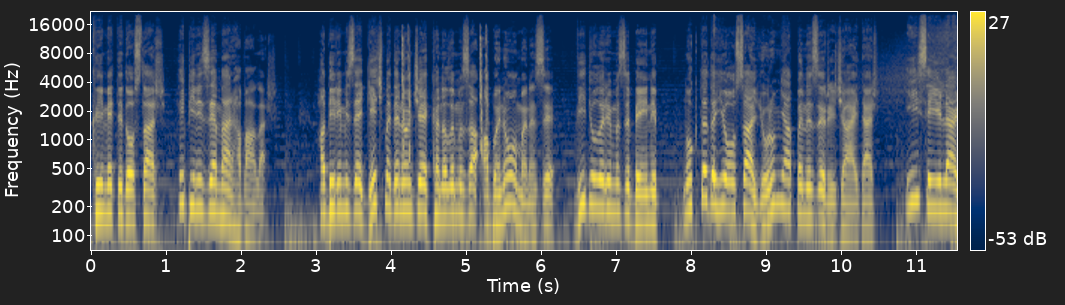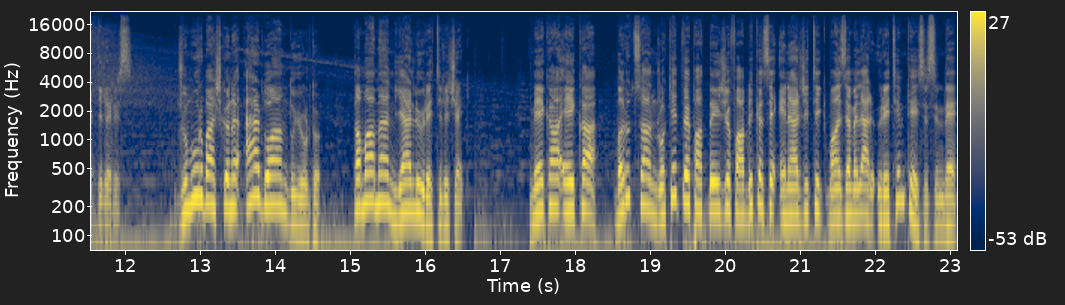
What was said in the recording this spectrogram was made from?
Kıymetli dostlar, hepinize merhabalar. Haberimize geçmeden önce kanalımıza abone olmanızı, videolarımızı beğenip nokta dahi olsa yorum yapmanızı rica eder. İyi seyirler dileriz. Cumhurbaşkanı Erdoğan duyurdu. Tamamen yerli üretilecek. MKEK, Barutsan Roket ve Patlayıcı Fabrikası Enerjitik Malzemeler Üretim Tesisinde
